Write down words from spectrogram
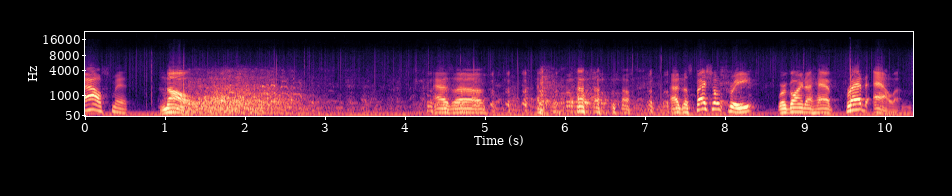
Al Smith. No. As a as a special treat, we're going to have Fred Allen.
